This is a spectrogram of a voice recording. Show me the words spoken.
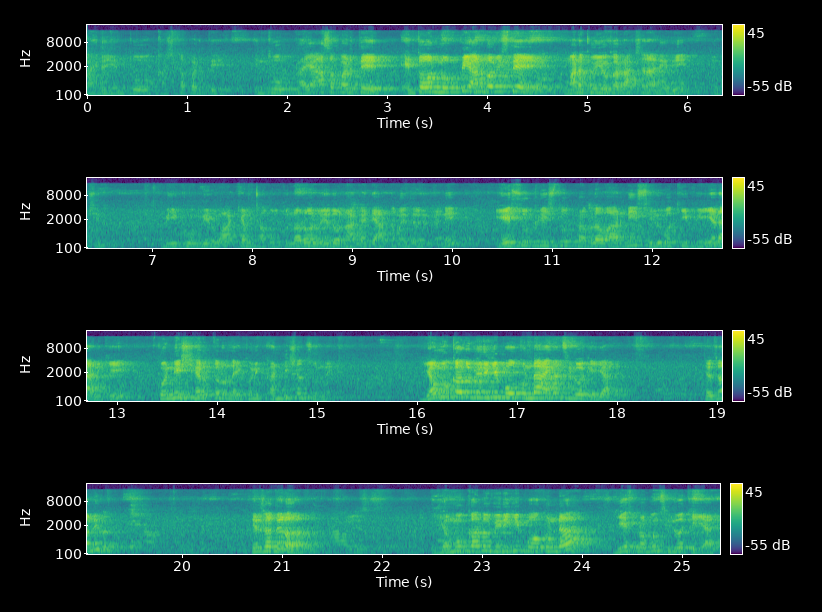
ఆయన ఎంతో కష్టపడితే ఎంతో ప్రయాసపడితే ఎంతో నొప్పి అనుభవిస్తే మనకు ఈ యొక్క రక్షణ అనేది వచ్చింది. మీకు మీరు వాక్యం చదువుతున్నారో లేదో నాకైతే అర్థమైతలేదు కానీ యేసుక్రీస్తు ప్రభుల వారిని సిలువకి వేయడానికి కొన్ని షరతులు ఉన్నాయి కొన్ని కండిషన్స్ ఉన్నాయి. ఎముకలు విరిగిపోకుండా ఆయన సిలువకి వెయ్యాలి తెలుసా మీకు? తెలుసా తెలియదా ఎముకలు విరిగిపోకుండా ఏ ప్రభుని సిలువకి వెయ్యాలి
